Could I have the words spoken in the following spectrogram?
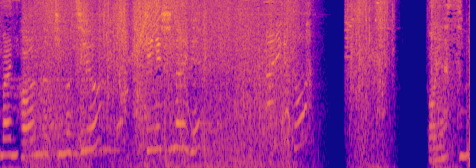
間にほんの気持ちよ。気にしないで。ありがとう。おやすみ。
